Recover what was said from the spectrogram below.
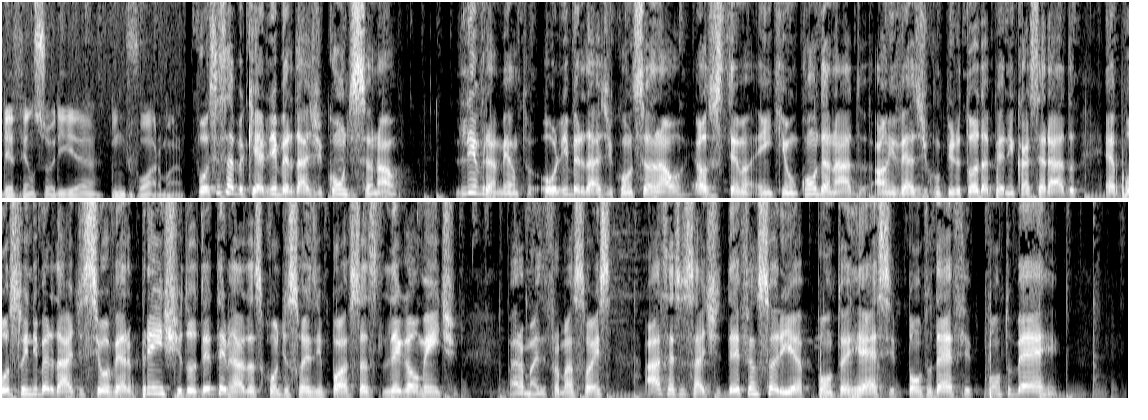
Defensoria informa. Você sabe o que é liberdade condicional? Livramento ou liberdade condicional é o sistema em que um condenado, ao invés de cumprir toda a pena encarcerado, é posto em liberdade se houver preenchido determinadas condições impostas legalmente. Para mais informações, acesse o site defensoria.rs.def.br.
